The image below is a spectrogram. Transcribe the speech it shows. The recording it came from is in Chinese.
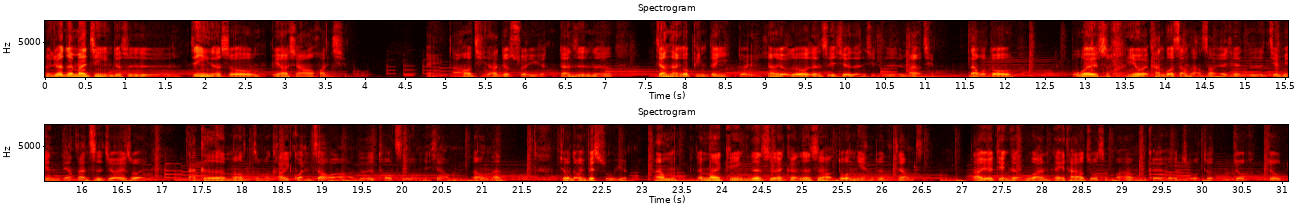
我觉得人脉经营就是经营的时候不要想要换钱，哎，然后其他就随缘。但是呢，你这样才能够平等以对。像有时候我认识一些人，其实蛮有钱，但我都不会说，因为我也看过商场上有些人就是见面两三次就会说。大哥有没有怎么可以关照啊？就是投资我们一下，我们那种那就容易被疏远嘛。那我们人脉经营认识人，可能认识很多年就是这样子。然后有一天可能忽然哎，他要做什么，然后我们可以合作，就就就，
